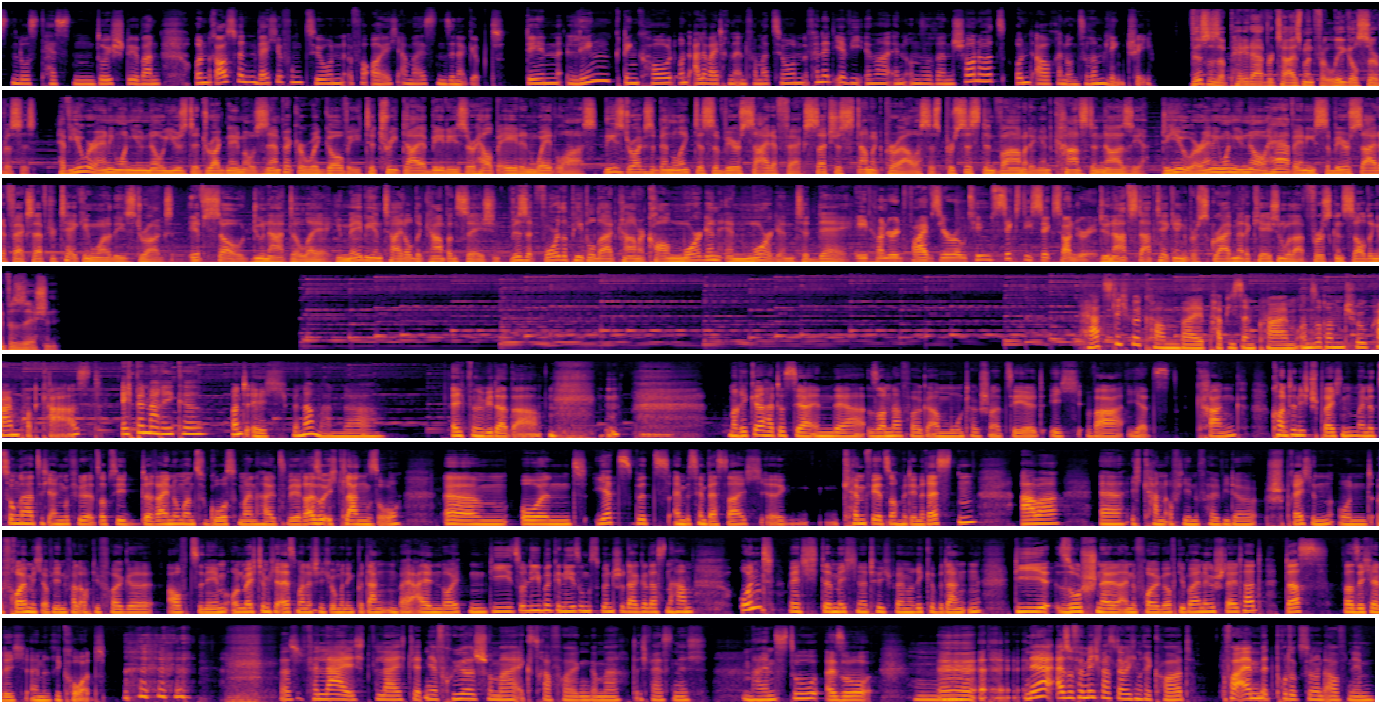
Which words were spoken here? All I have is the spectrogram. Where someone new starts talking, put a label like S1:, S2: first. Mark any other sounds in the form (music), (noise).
S1: kostenlos testen, durchstöbern und rausfinden, welche Funktion für euch am meisten Sinn ergibt. Den Link, den Code und alle weiteren Informationen findet ihr wie immer in unseren Shownotes und auch in unserem Linktree.
S2: This is a paid advertisement for legal services. Have you or anyone you know used a drug named Ozempic or Wigovi to treat diabetes or help aid in weight loss? These drugs have been linked to severe side effects such as stomach paralysis, persistent vomiting, and constant nausea. Do you or anyone you know have any severe side effects after taking one of these drugs? If so, do not delay. You may be entitled to compensation. Visit forthepeople.com or call Morgan and Morgan today.
S3: 800 502 6600.
S2: Do not stop taking a prescribed medication without first consulting a physician.
S1: Herzlich willkommen bei Puppies and Crime, unserem True Crime Podcast.
S4: Ich bin Marike.
S1: Und ich bin Amanda. Ich bin wieder da. Marike hat es ja in der Sonderfolge am Montag schon erzählt. Ich war jetzt krank, konnte nicht sprechen. Meine Zunge hat sich angefühlt, als ob sie drei Nummern zu groß für meinen Hals wäre. Also ich klang so. Ähm, und jetzt wird es ein bisschen besser. Ich äh, kämpfe jetzt noch mit den Resten, aber äh, ich kann auf jeden Fall wieder sprechen und freue mich auf jeden Fall auch die Folge aufzunehmen und möchte mich erstmal natürlich unbedingt bedanken bei allen Leuten, die so liebe Genesungswünsche da gelassen haben und möchte mich natürlich bei Marike bedanken, die so schnell eine Folge auf die Beine gestellt hat. Das war sicherlich ein Rekord. (laughs)
S4: Vielleicht, vielleicht. Wir hatten ja früher schon mal extra Folgen gemacht. Ich weiß nicht.
S1: Meinst du? Also.
S4: Hm. Äh, ja, also für mich war es, glaube ich, ein Rekord. Vor allem mit Produktion und Aufnehmen.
